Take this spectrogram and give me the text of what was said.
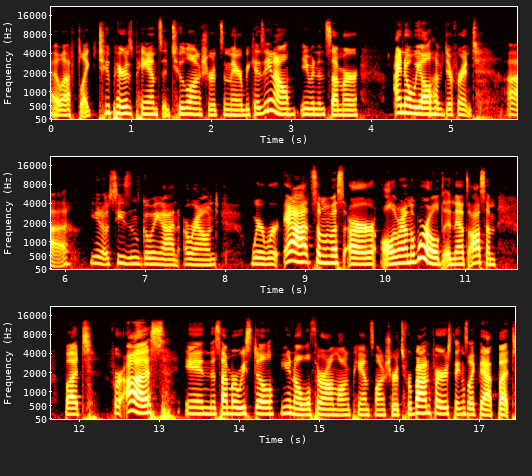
I left like two pairs of pants and two long shirts in there because, you know, even in summer, I know we all have different, uh, you know, seasons going on around where we're at. Some of us are all around the world, and that's awesome. But for us in the summer, we still, you know, we'll throw on long pants, long shirts for bonfires, things like that. But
